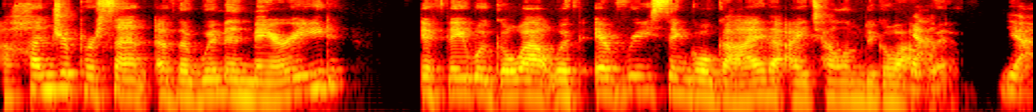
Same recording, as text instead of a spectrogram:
a hundred percent of the women married if they would go out with every single guy that I tell them to go out yeah. with. Yeah.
